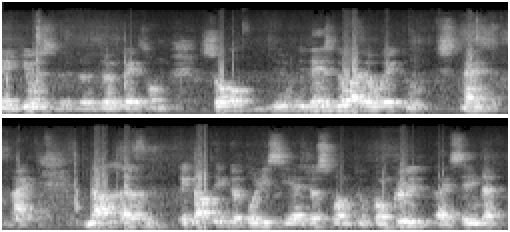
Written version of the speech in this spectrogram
they use the, the, the gray zone. So there's no other way to stand by. Now, um, regarding the policy, I just want to conclude by saying that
